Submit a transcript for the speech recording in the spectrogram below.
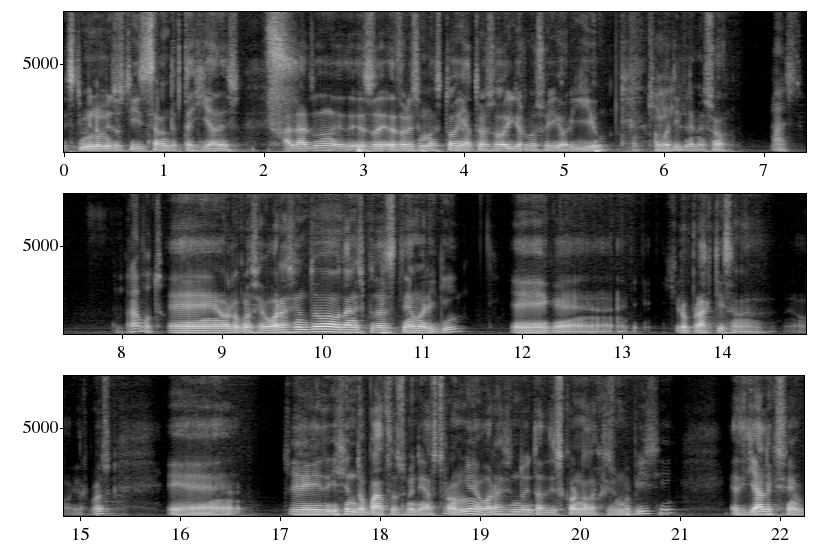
στιγμή νομίζω στοιχίζει 47.000, αλλά δώρισε μας το γιατρός ο Γιώργος ο Γεωργίου, από τη Λεμεσό. Μάλιστα. Μπράβο του. Ο λόγος εγόρασε το όταν σπουδάζει στην Αμερική. Χειροπράκτης ο Γιώργος και είχε το πάθος με την αστρονομία, αγόρασε το, ήταν δύσκολο να το χρησιμοποιήσει. Ε, διάλεξε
